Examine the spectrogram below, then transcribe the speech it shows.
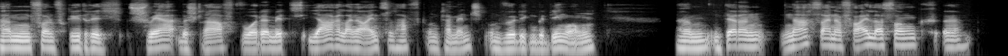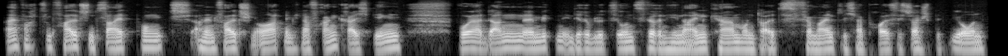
ähm, von Friedrich schwer bestraft wurde mit jahrelanger Einzelhaft unter menschenunwürdigen Bedingungen. Ähm, der dann nach seiner Freilassung äh, einfach zum falschen Zeitpunkt an den falschen Ort, nämlich nach Frankreich ging, wo er dann äh, mitten in die Revolutionswirren hineinkam und als vermeintlicher preußischer Spion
